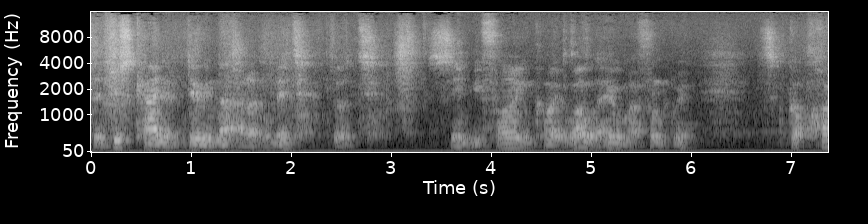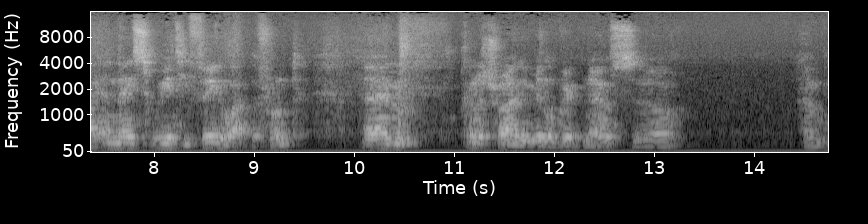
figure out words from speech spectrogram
They're just kind of doing that a little bit, but seem to be flying quite well there with my front grip. It's got quite a nice weighty feel at the front. Um, I'm going to try the middle grip now, so I'm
